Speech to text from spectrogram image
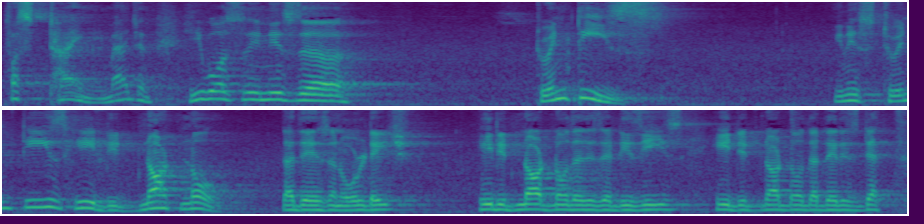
First time, imagine, he was in his uh, 20s. In his 20s, he did not know that there is an old age. He did not know that there is a disease. He did not know that there is death.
